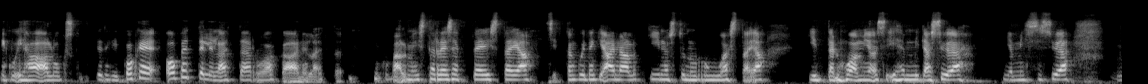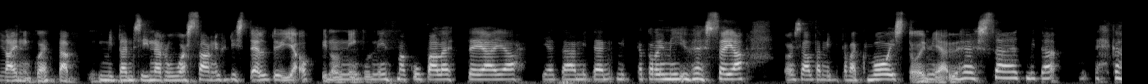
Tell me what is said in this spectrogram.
niin kuin ihan aluksi, kun tietenkin koke, opetteli laittaa ruokaa, niin laittoi niin kuin valmiista resepteistä. Ja sitten on kuitenkin aina ollut kiinnostunut ruoasta ja kiinnittänyt huomioon siihen, mitä syö ja missä syö, Joo. tai niin kuin, että miten siinä ruoassa on yhdistelty ja oppinut niin kuin niitä makupaletteja ja tietää, miten, mitkä toimii yhdessä ja toisaalta mitkä vaikka voisi toimia yhdessä, että mitä ehkä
